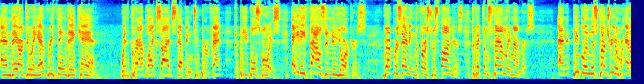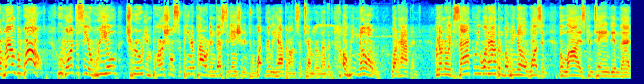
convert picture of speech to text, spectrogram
and they are doing everything they can with crab-like sidestepping to prevent the people's voice. 80,000 New Yorkers representing the first responders, the victims' family members, and people in this country and around the world who want to see a real, true, impartial, subpoena-powered investigation into what really happened on September 11th. Oh, we know what happened. We don't know exactly what happened, but we know it wasn't the lies contained in that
